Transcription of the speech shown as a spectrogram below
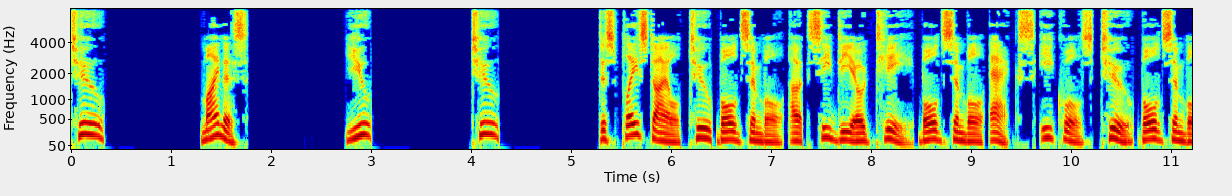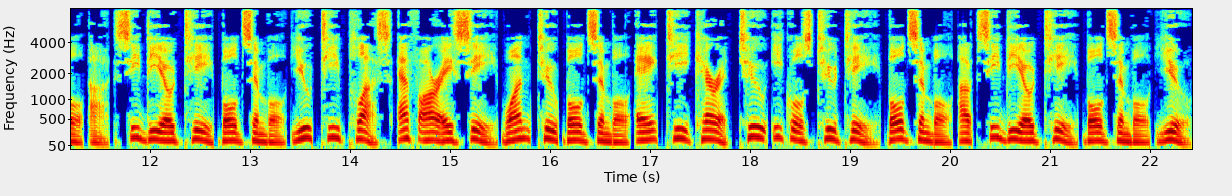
two minus U 2 display style 2 bold symbol a c dot bold symbol x equals 2 bold symbol a c dot bold symbol u t plus frac 1 2 bold symbol a t caret 2 equals 2 t bold symbol a c dot bold symbol u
